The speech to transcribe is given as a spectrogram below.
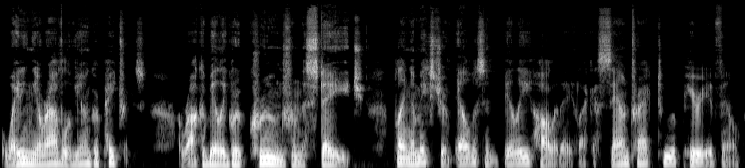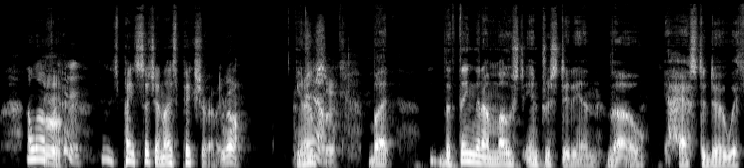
awaiting the arrival of younger patrons. A rockabilly group crooned from the stage, playing a mixture of Elvis and Billie Holiday like a soundtrack to a period film. I love Hmm. that. It just paints such a nice picture of it. Yeah. You know? Interesting. But the thing that I'm most interested in, though, has to do with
